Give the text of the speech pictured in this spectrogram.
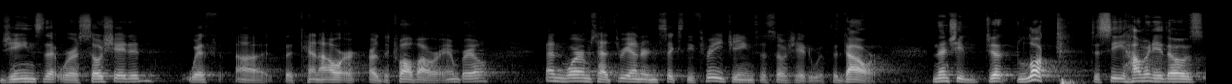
genes that were associated with uh, the 10-hour or the 12-hour embryo, and worms had 363 genes associated with the dauer. And then she looked to see how many of those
